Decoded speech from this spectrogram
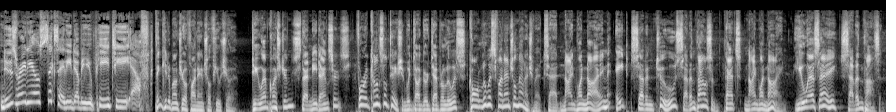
News Radio 680 WPTF. Thinking about your financial future. Do you have questions that need answers? For a consultation with Doug or Deborah Lewis, call Lewis Financial Management at 919 872 7000. That's 919 USA 7000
